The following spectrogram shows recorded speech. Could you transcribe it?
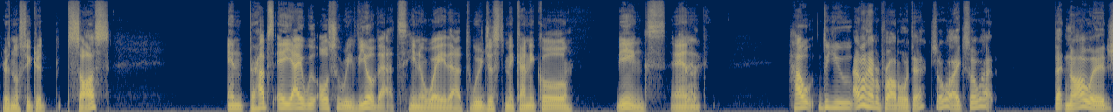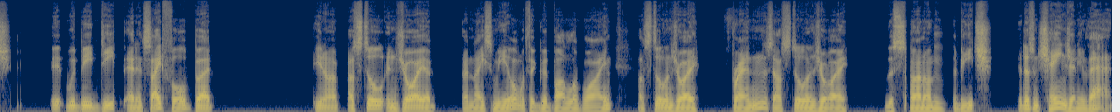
There's no secret sauce. And perhaps AI will also reveal that in a way that we're just mechanical beings. And yeah. how do you? I don't have a problem with that. So like, so what? That knowledge it would be deep and insightful, but you know, I'll still enjoy a, a nice meal with a good bottle of wine. I'll still enjoy friends. I'll still enjoy the sun on the beach. It doesn't change any of that.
